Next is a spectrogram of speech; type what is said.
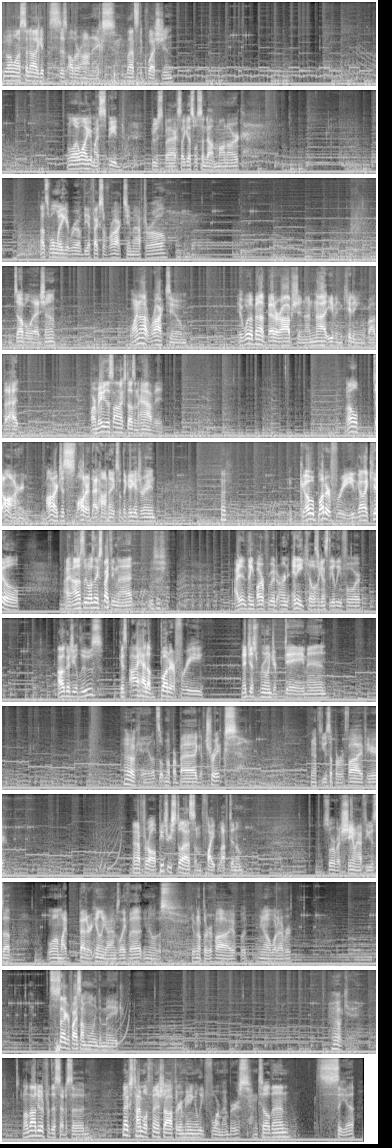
Who do I want to send out to get this other Onix? That's the question. Well, I want to get my speed boost back, so I guess we'll send out Monarch. That's one way to get rid of the effects of Rock Tomb, after all. Double Edge, huh? Why not Rock Tomb? It would have been a better option. I'm not even kidding about that. Or maybe this Onix doesn't have it. Well, darn. Monarch just slaughtered that Onix with the Giga Drain. Go Butterfree, you got a kill. I honestly wasn't expecting that. I didn't think Butterfree would earn any kills against the Elite Four. How could you lose? Because I had a Butterfree. And it just ruined your day, man. Okay, let's open up our bag of tricks. Gonna have to use up a revive here. After all, Petrie still has some fight left in him. Sort of a shame I have to use up one of my better healing items like that. You know, this giving up the revive, but, you know, whatever. It's a sacrifice I'm willing to make. Okay. Well, that'll do it for this episode. Next time we'll finish off the remaining Elite Four members. Until then, see ya.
